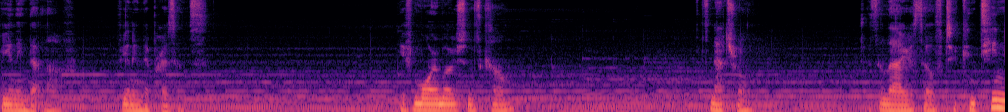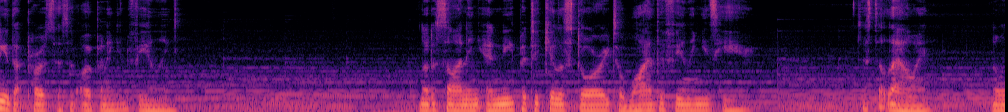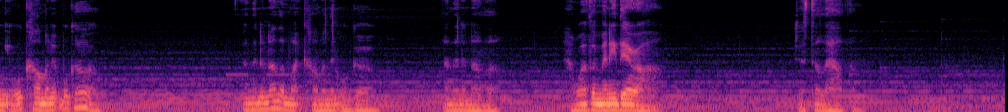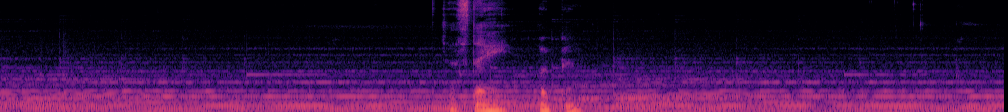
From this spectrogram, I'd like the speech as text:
feeling that love, feeling their presence. If more emotions come, it's natural. Just allow yourself to continue that process of opening and feeling not assigning any particular story to why the feeling is here. Just allowing, knowing it will come and it will go. And then another might come and then it will go. And then another. However many there are, just allow them. Just stay open.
